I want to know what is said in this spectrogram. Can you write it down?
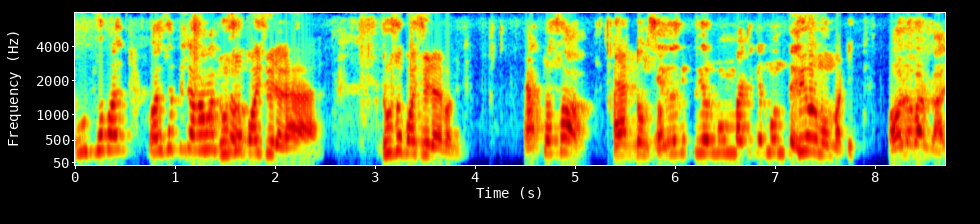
দুশো পঁয়ষট্টি টাকা মাত্র? দুশো পঁয়ষট্টি টাকা হ্যাঁ। দুশো পঁয়ষট্টি টাকা পাবেন। এত সব একদম সব এগুলো কি পিওর মোমবাটিকের মধ্যে? পিওর মোমবাটিক অল ওভার কাজ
